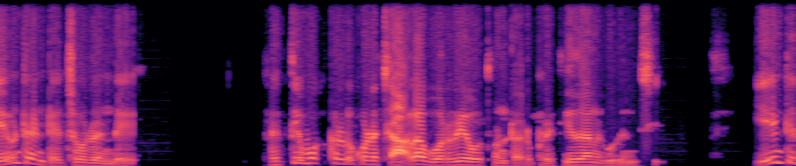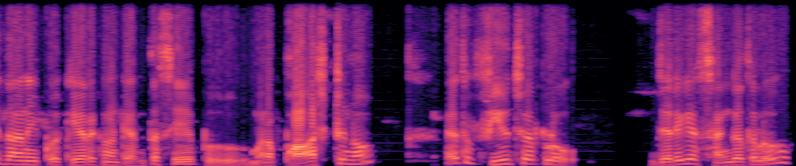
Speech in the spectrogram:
ఏమిటంటే చూడండి ప్రతి ఒక్కళ్ళు కూడా చాలా వర్రీ అవుతుంటారు ప్రతి దాని గురించి. ఏంటి దాని యొక్క కీలకం అంటే ఎంతసేపు మన పాస్ట్నో లేకపోతే ఫ్యూచర్లో జరిగే సంగతులు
